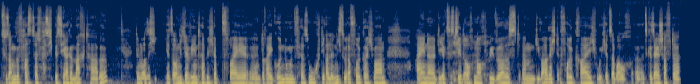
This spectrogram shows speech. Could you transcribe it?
zusammengefasst hat, was ich bisher gemacht habe. Denn was ich jetzt auch nicht erwähnt habe, ich habe zwei, äh, drei Gründungen versucht, die alle nicht so erfolgreich waren. Eine, die existiert auch noch, Reversed, ähm, die war recht erfolgreich, wo ich jetzt aber auch äh, als Gesellschafter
